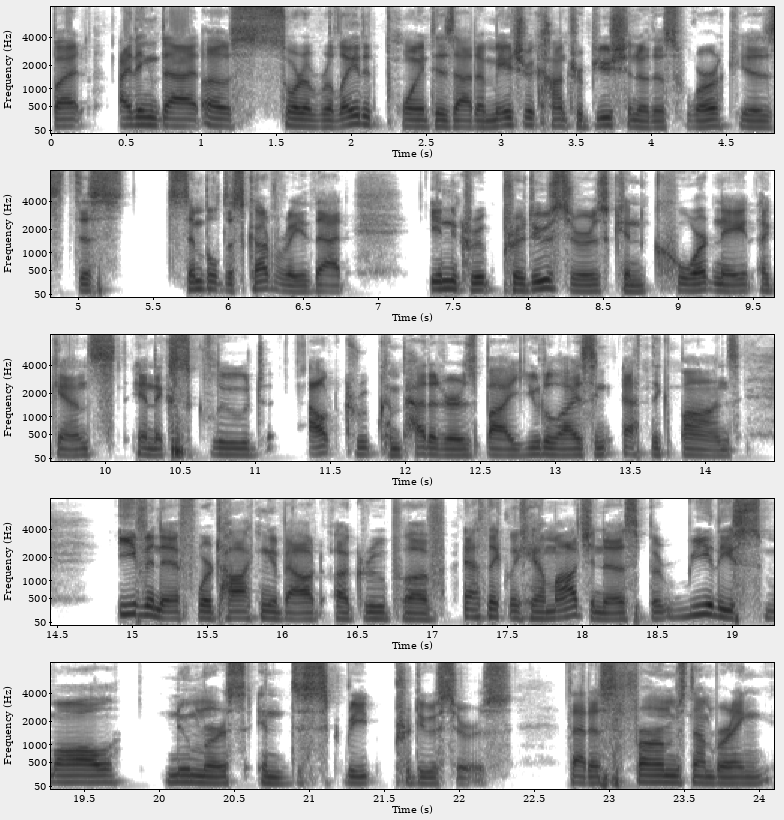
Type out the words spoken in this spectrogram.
But I think that a sort of related point is that a major contribution of this work is this simple discovery that in-group producers can coordinate against and exclude out-group competitors by utilizing ethnic bonds even if we're talking about a group of ethnically homogenous but really small, numerous, and discrete producers. That is, firms numbering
